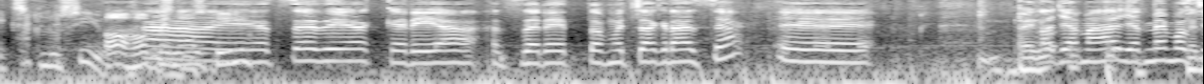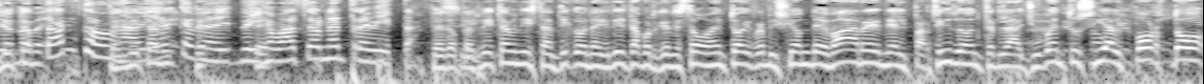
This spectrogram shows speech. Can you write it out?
Exclusiva. Ojo, penalti. ese día quería hacer esto, muchas gracias. Eh, Pero- la llamada ayer me emocionó tanto, Javier, que me dijo, va a hacer una entrevista. Pero permítame un instantico, Negrita, porque en este momento hay revisión de VAR en el partido entre la Juventus y el Porto.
